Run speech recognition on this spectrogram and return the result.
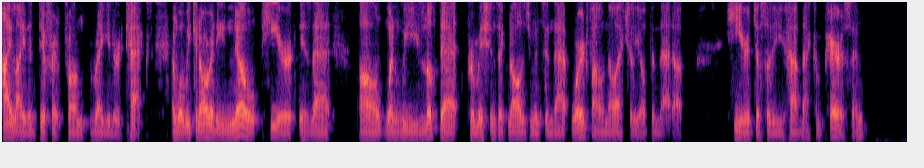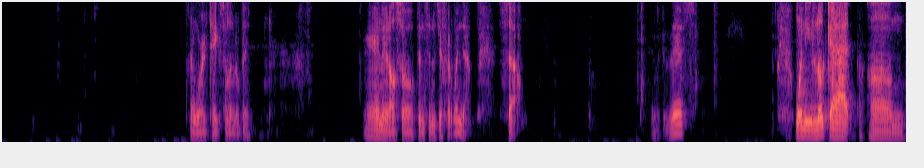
highlighted different from regular text. And what we can already note here is that uh, when we looked at permissions acknowledgements in that Word file, and I'll actually open that up here just so that you have that comparison. Where it takes a little bit. And it also opens in a different window. So look at this. When you look at um,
